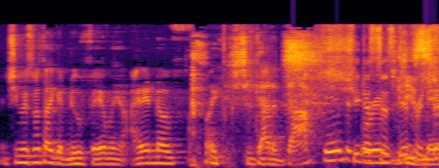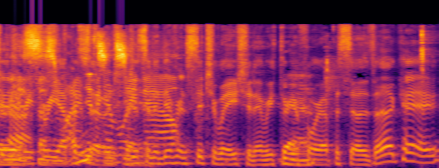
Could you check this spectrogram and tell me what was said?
and she was with like a new family. I didn't know if like she got adopted. She or just if says different she's shit married every three episodes. family Just in a different situation every three Yeah. or four episodes. Okay.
